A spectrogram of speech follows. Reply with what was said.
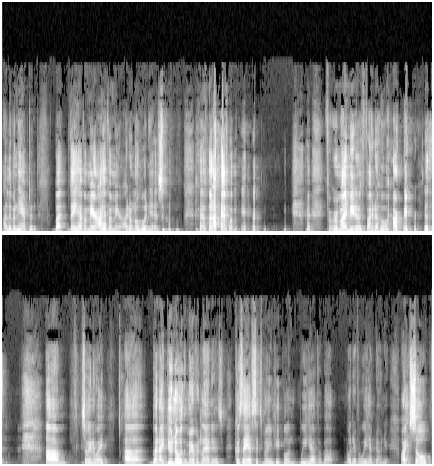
I live in Hampton, but they have a mayor. I have a mayor. I don't know who it is, but I have a mayor. Remind me to find out who our mayor is. Um, so, anyway, uh, but I do know who the mayor of Atlanta is because they have six million people and we have about whatever we have down here. All right, so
